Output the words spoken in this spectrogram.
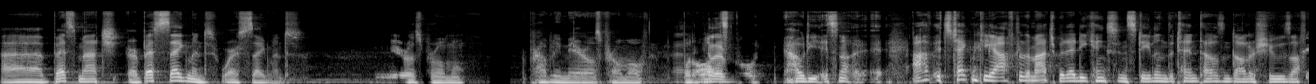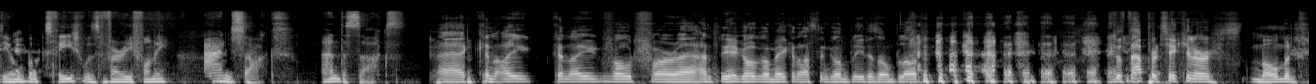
Uh, best match or best segment, worst segment. Miro's promo. Probably Miro's promo, but can also how do you? It's not. uh, It's technically after the match, but Eddie Kingston stealing the ten thousand dollars shoes off the Young Bucks' feet was very funny, And socks. and the socks. Uh, can I can I vote for uh, Anthony Ogogo making Austin Gunn bleed his own blood? Just that particular moment.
